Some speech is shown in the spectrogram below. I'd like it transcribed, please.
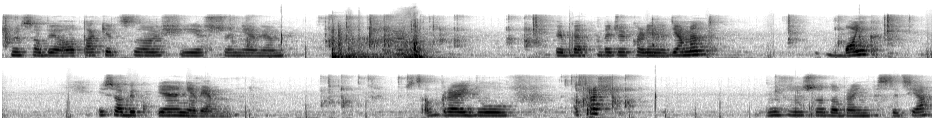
Weźmy sobie o takie coś i jeszcze nie wiem. Be- będzie kolejny diament. Boink. I sobie kupię, nie wiem. Z upgrade'ów. Ostrość. Myślę, że to dobra inwestycja.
